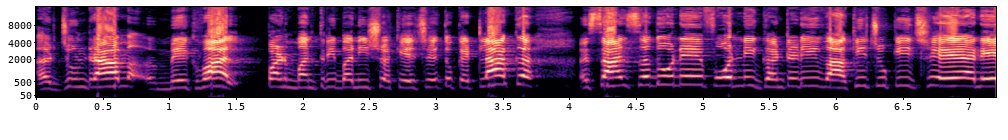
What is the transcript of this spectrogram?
અર્જુન રામ મેઘવાલ પણ મંત્રી બની શકે છે. તો કેટલાક સાંસદોને ફોનની ઘંટડી વાગી ચૂકી છે અને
